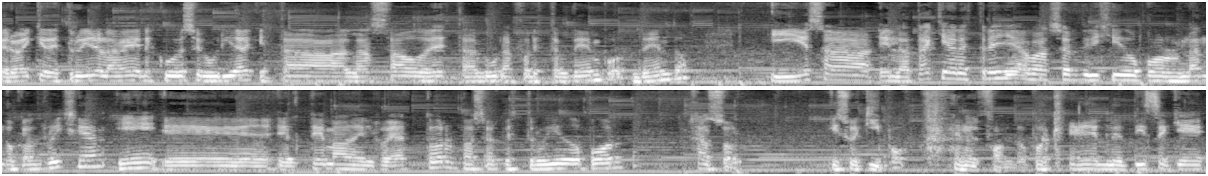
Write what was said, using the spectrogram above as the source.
pero hay que destruir a la vez el escudo de seguridad que está lanzado de esta luna forestal de Endor. Y esa, el ataque a la estrella va a ser dirigido por Lando Calrissian y eh, el tema del reactor va a ser destruido por Han Solo y su equipo en el fondo, porque él les dice que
